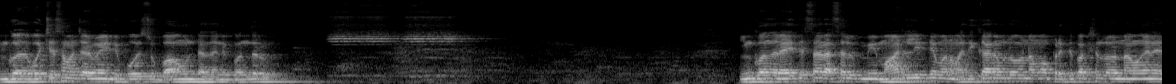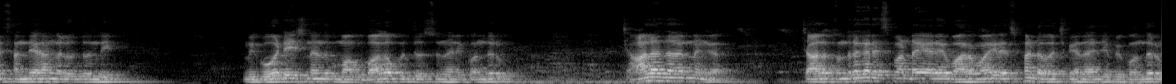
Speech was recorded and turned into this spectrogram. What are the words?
ఇంకో వచ్చే సంవత్సరం ఏంటి? పోస్ట్ బాగుంటుందని కొందరు ఇంకొందరు అయితే సార్ అసలు మీ మాటలు వింటే మనం అధికారంలో ఉన్నామో ప్రతిపక్షంలో ఉన్నామో అనే సందేహం కలుగుతుంది. మీకు ఓటేసినందుకు మాకు బాగా బుద్ధి వస్తుందని కొందరు చాలా దారుణంగా చాలా తొందరగా రెస్పాండ్ అయ్యారే వారమాగి రెస్పాండ్ అవ్వచ్చు కదా అని చెప్పి కొందరు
